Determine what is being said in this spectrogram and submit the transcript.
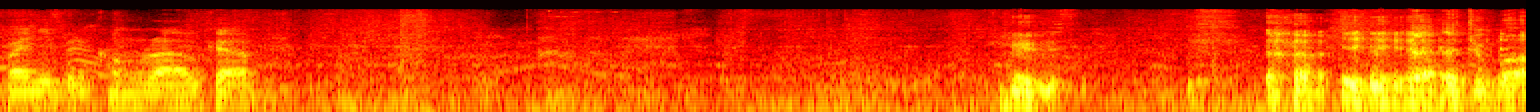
ไฟนี่เป็นของเราครับจุบบอก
